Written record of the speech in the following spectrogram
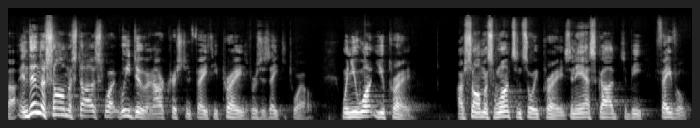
Uh, and then the psalmist does what we do in our Christian faith. He prays, verses 8 to 12. When you want, you pray. Our psalmist wants, and so he prays, and he asks God to be favorable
